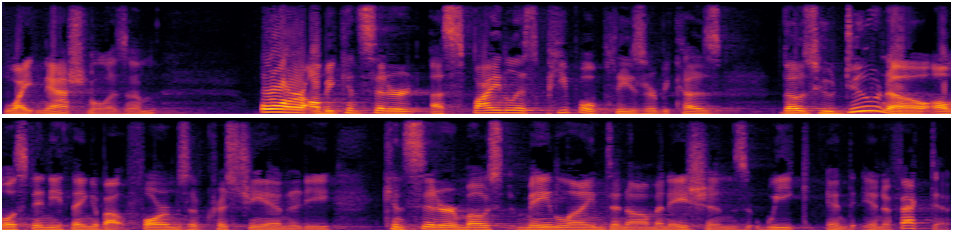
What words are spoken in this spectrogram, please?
white nationalism or I'll be considered a spineless people pleaser because those who do know almost anything about forms of Christianity consider most mainline denominations weak and ineffective.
